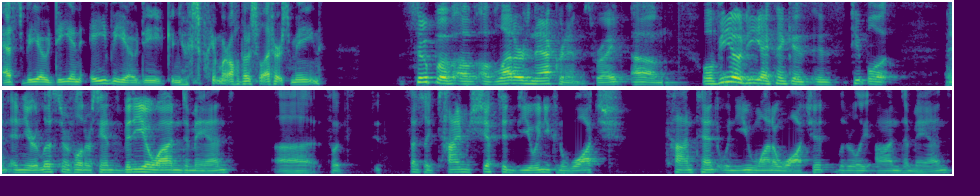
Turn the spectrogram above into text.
SVOD, and AVOD. Can you explain what all those letters mean? Soup of, of, of letters and acronyms, right? Um, well, VOD, I think, is is people and, and your listeners will understand it's video on demand. Uh, so it's it's essentially time shifted viewing. You can watch content when you want to watch it, literally on demand.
